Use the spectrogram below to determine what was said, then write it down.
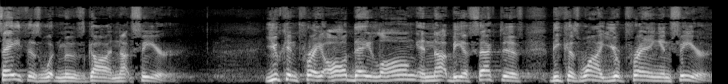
Faith is what moves God, not fear. You can pray all day long and not be effective because why? You're praying in fear.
